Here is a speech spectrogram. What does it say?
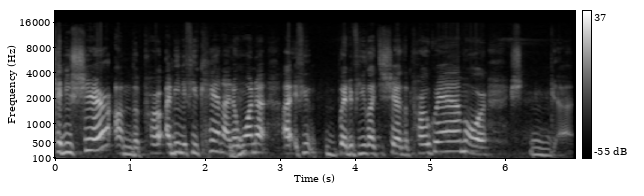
Can you share on the pro? I mean, if you can, I don't Mm-hmm. want to. Uh, if you, but if you'd like to share the program or. sh- Uh,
